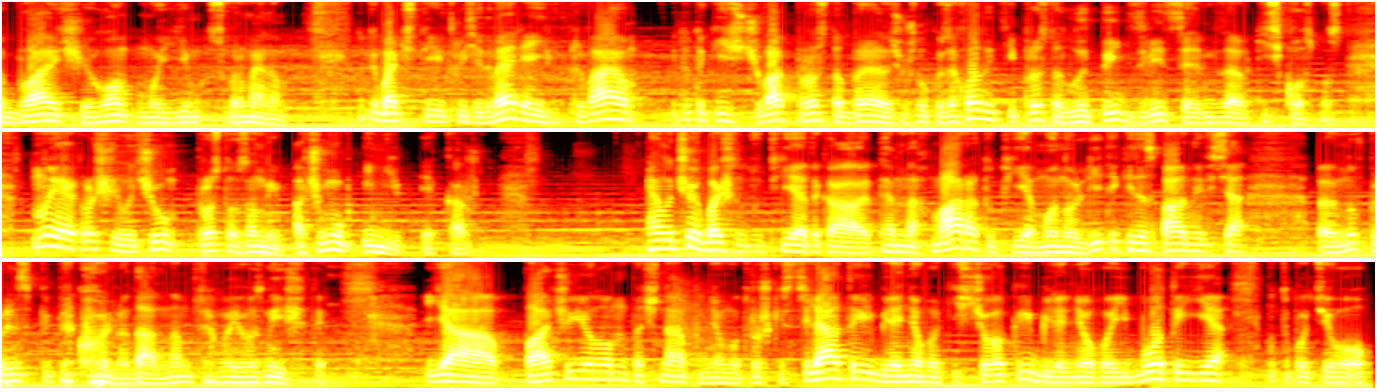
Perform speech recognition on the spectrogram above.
добиваючи його моїм суперменом. Тут, як бачите, є відкриті двері, я їх відкриваю, і тут якийсь чувак просто бере цю штуку, заходить і просто летить звідси, не знаю, в якийсь космос. Ну я коротше лечу просто за ним. А чому б і ні, як кажуть. Я лечу, як бачите, тут є така темна хмара, тут є моноліт, який заспавнився. Е, Ну, в принципі, прикольно, да, нам треба його знищити. Я бачу його, починаю по ньому трошки стріляти, біля нього якісь чуваки, біля нього і боти є, ну, типу ці його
